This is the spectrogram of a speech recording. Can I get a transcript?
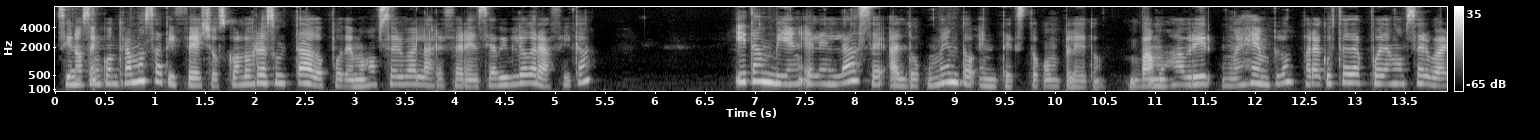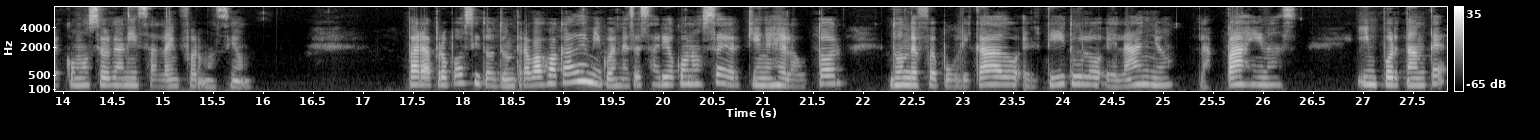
Si nos encontramos satisfechos con los resultados, podemos observar la referencia bibliográfica y también el enlace al documento en texto completo. vamos a abrir un ejemplo para que ustedes puedan observar cómo se organiza la información. Para propósitos de un trabajo académico es necesario conocer quién es el autor, dónde fue publicado, el título, el año, las páginas. Importante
